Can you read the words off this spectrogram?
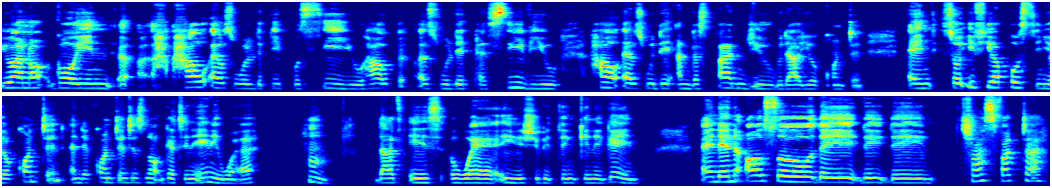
you are not going, uh, how else will the people see you? How else will they perceive you? How else will they understand you without your content? And so if you are posting your content and the content is not getting anywhere, hmm, that is where you should be thinking again. And then also the, the, the trust factor,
